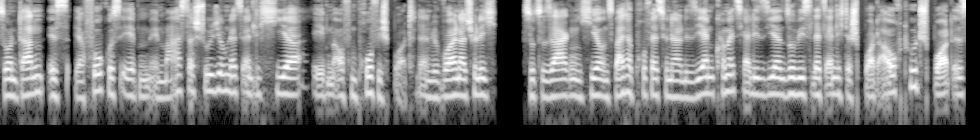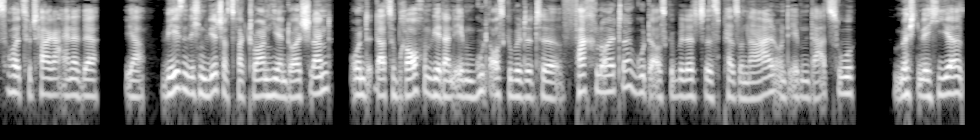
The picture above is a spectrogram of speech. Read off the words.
So, und dann ist der Fokus eben im Masterstudium letztendlich hier eben auf dem Profisport. Denn wir wollen natürlich sozusagen hier uns weiter professionalisieren, kommerzialisieren, so wie es letztendlich der Sport auch tut. Sport ist heutzutage einer der ja, wesentlichen Wirtschaftsfaktoren hier in Deutschland. Und dazu brauchen wir dann eben gut ausgebildete Fachleute, gut ausgebildetes Personal und eben dazu möchten wir hier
